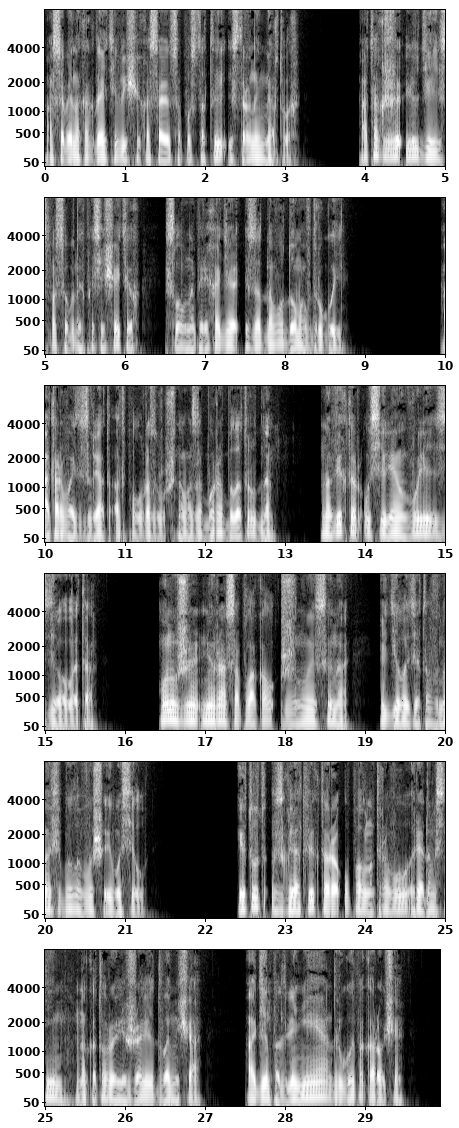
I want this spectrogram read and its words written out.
Особенно, когда эти вещи касаются пустоты и страны мертвых. А также людей, способных посещать их, словно переходя из одного дома в другой. Оторвать взгляд от полуразрушенного забора было трудно, но Виктор усилием воли сделал это. Он уже не раз оплакал жену и сына, и делать это вновь было выше его сил. И тут взгляд Виктора упал на траву рядом с ним, на которой лежали два меча. Один подлиннее, другой покороче.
